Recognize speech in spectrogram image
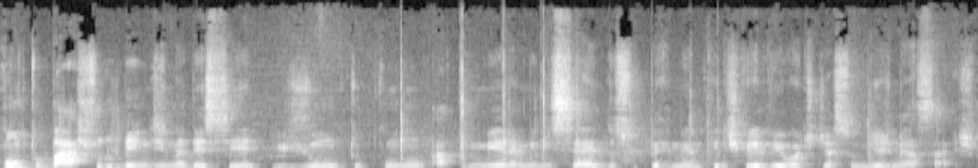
ponto baixo do Bendis na DC, junto com a primeira minissérie do Superman que ele escreveu antes de assumir as mensagens.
